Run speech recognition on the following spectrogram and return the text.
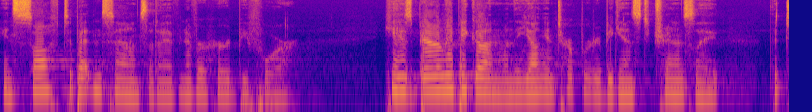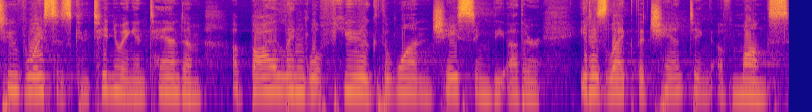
in soft Tibetan sounds that I have never heard before. He has barely begun when the young interpreter begins to translate the two voices continuing in tandem, a bilingual fugue, the one chasing the other. It is like the chanting of monks.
